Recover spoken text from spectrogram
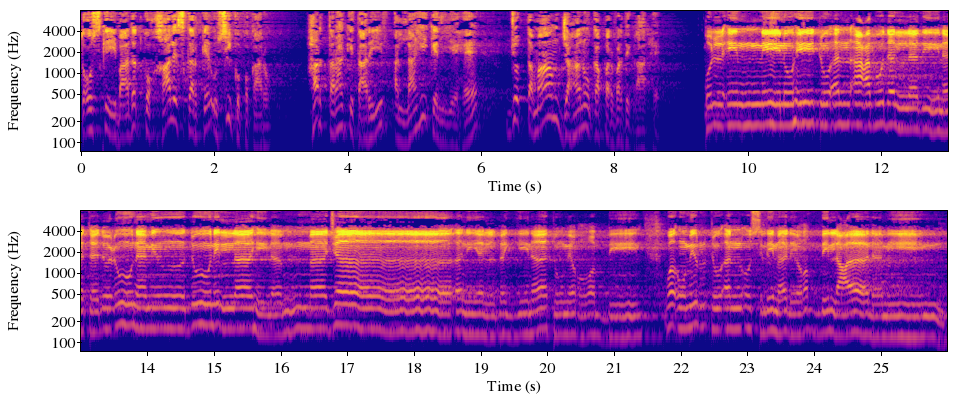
تو اس کی عبادت کو خالص کر کے اسی کو پکارو۔ ہر طرح کی تعریف اللہ ہی کے لیے ہے، جو تمام جہانوں کا پروردگار ہے۔ قل إني نهيت أن أعبد الذين تدعون من دون الله لما جاءني البينات من ربي، وأمرت أن أسلم لرب العالمين۔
